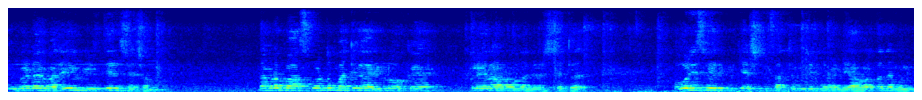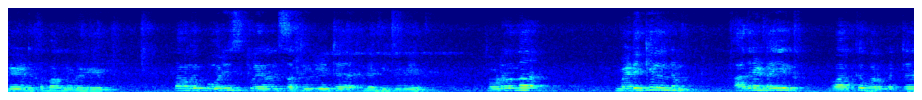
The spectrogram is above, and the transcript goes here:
ഇവരുടെ വലയിൽ വീഴ്ത്തിയതിനു ശേഷം നമ്മുടെ പാസ്പോർട്ടും മറ്റു കാര്യങ്ങളും ഒക്കെ ക്ലിയർ ആണോ എന്ന് അന്വേഷിച്ചിട്ട് പോലീസ് വെരിഫിക്കേഷൻ സർട്ടിഫിക്കറ്റിന് വേണ്ടി അവർ തന്നെ മുൻകൈ എടുത്ത് പറഞ്ഞുവിടുകയും നമുക്ക് പോലീസ് ക്ലിയറൻസ് സർട്ടിഫിക്കറ്റ് ലഭിക്കുകയും തുടർന്ന് മെഡിക്കലിനും അതിനിടയിൽ വർക്ക് പെർമിറ്റ്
